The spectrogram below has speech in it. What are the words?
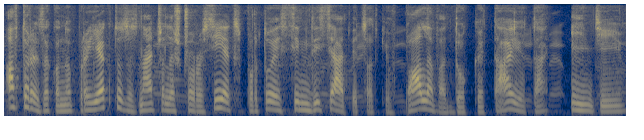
автори законопроєкту, зазначили, що Росія експортує 70% палива до Китаю та Індії.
